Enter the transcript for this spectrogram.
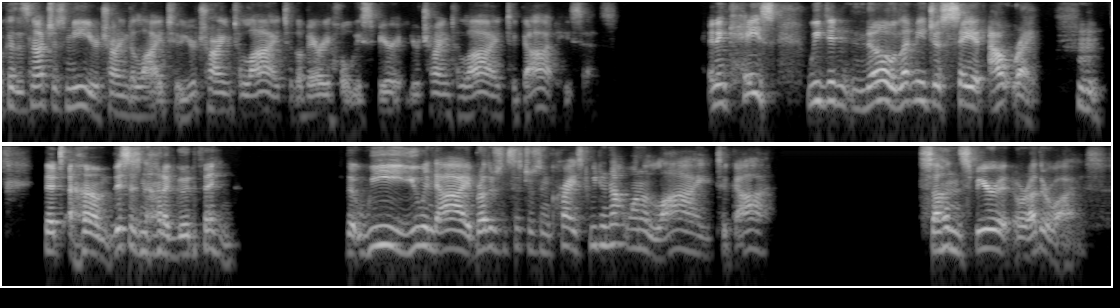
Because it's not just me you're trying to lie to. You're trying to lie to the very Holy Spirit. You're trying to lie to God, he says. And in case we didn't know, let me just say it outright that um, this is not a good thing that we, you and I, brothers and sisters in Christ, we do not want to lie to God, Son, Spirit, or otherwise.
